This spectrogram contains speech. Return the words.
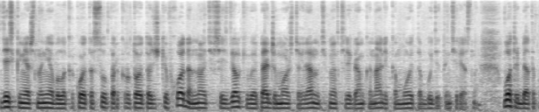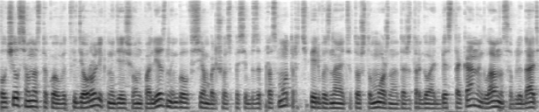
Здесь, конечно, не было какой-то супер крутой точки входа, но эти все сделки вы опять же можете глянуть у меня в телеграм-канале, кому это будет интересно. Вот, ребята, получилось Получился у нас такой вот видеоролик, надеюсь он полезный был. Всем большое спасибо за просмотр. Теперь вы знаете то, что можно даже торговать без стакана, главное соблюдать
